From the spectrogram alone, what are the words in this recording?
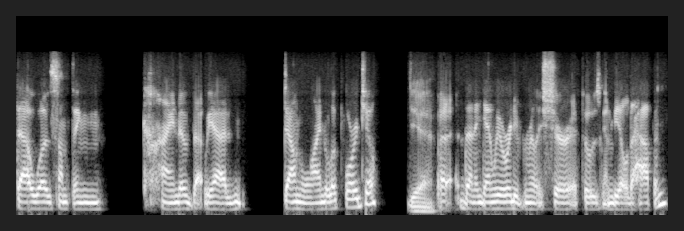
that was something kind of that we had down the line to look forward to. yeah. But then again, we weren't even really sure if it was going to be able to happen.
